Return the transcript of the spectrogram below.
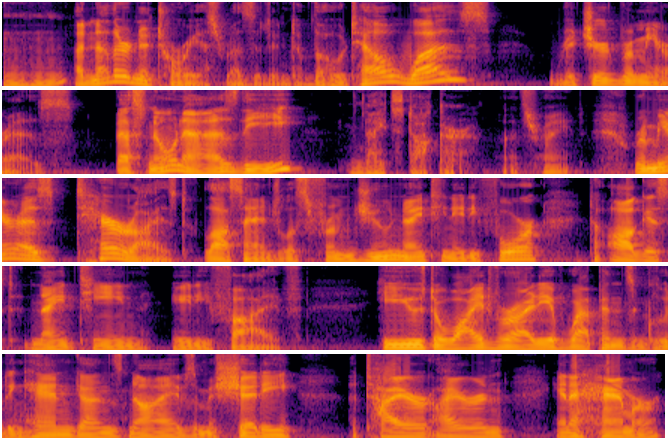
Mm-hmm. another notorious resident of the hotel was Richard Ramirez, best known as the Night Stalker. That's right. Ramirez terrorized Los Angeles from June 1984 to August 1985. He used a wide variety of weapons, including handguns, knives, a machete, a tire iron, and a hammer,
